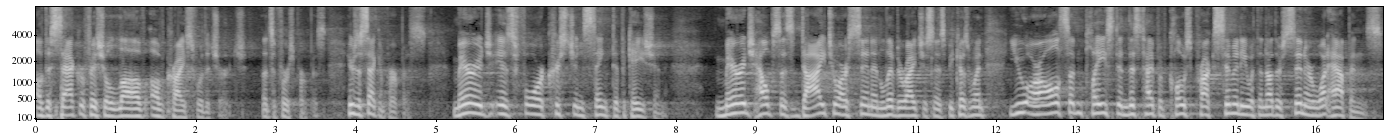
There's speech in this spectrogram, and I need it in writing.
of the sacrificial love of Christ for the church. That's the first purpose. Here's a second purpose marriage is for Christian sanctification. Marriage helps us die to our sin and live to righteousness because when you are all of a sudden placed in this type of close proximity with another sinner, what happens?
